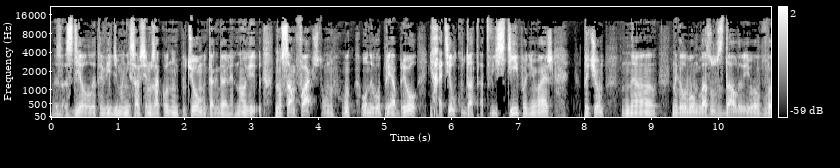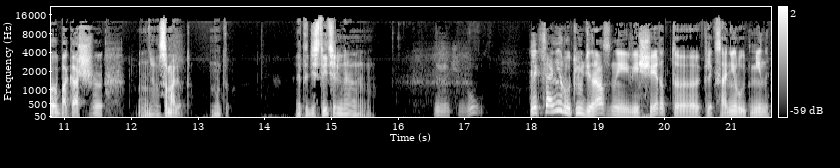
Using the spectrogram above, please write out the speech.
сделал это, видимо, не совсем законным путем и так далее. Но, но сам факт, что он, он его приобрел и хотел куда-то отвезти, понимаешь, причем на, на голубом глазу сдал его в багаж самолета. Это действительно... Ну, коллекционируют люди разные вещи. Этот э, коллекционирует мины.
